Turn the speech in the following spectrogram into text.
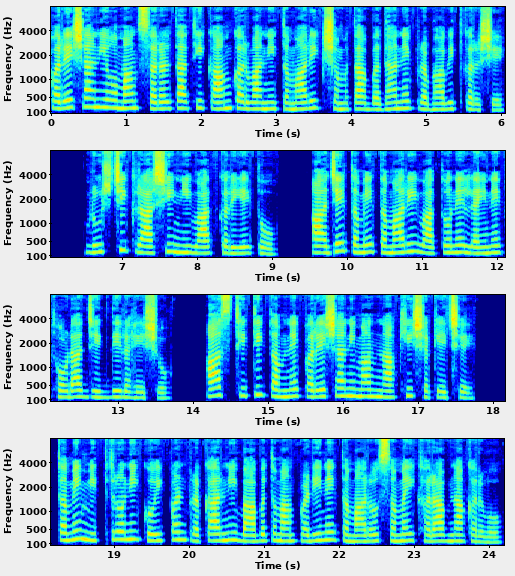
પરેશાનીઓમાં સરળતાથી કામ કરવાની તમારી ક્ષમતા બધાને પ્રભાવિત કરશે. વૃશ્ચિક રાશિની વાત કરીએ તો, આજે તમે તમારી વાતોને લઈને થોડા જિદ્દી રહેશો. આ સ્થિતિ તમને પરેશાનીમાં નાખી શકે છે. તમે મિત્રોની કોઈ પણ પ્રકારની બાબતમાં પડીને તમારો સમય ખરાબ ના કરવો.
